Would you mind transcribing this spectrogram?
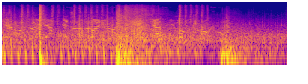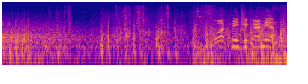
Нет, твоя аптечка, парень! Сейчас его грохну. Вот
